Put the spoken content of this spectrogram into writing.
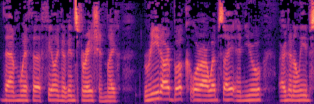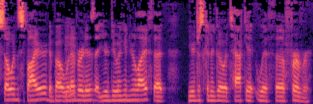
them with a feeling of inspiration. Like, read our book or our website, and you are going to leave so inspired about whatever it is that you're doing in your life that you're just going to go attack it with uh, fervor.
